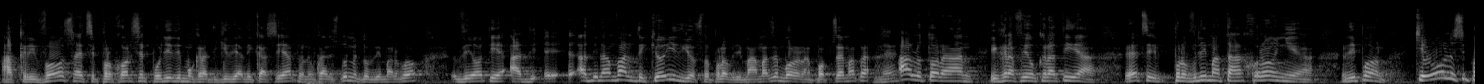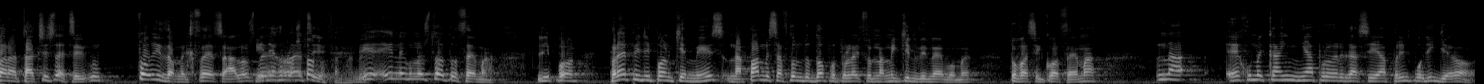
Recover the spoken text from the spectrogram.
Ακριβώς έτσι. Προχώρησε πολύ δημοκρατική διαδικασία. Τον ευχαριστούμε τον Δήμαρχο, διότι αντι, ε, αντιλαμβάνεται και ο ίδιος το πρόβλημά μας. Δεν μπορώ να πω ψέματα. Ναι. Άλλο τώρα αν η γραφειοκρατία, έτσι, προβλήματα χρόνια. Λοιπόν, και όλες οι παρατάξεις, έτσι. Το είδαμε χθες άλλωστε. Είναι γνωστό έτσι. το θέμα. Ναι. Ε, είναι γνωστό το θέμα. Λοιπόν, πρέπει λοιπόν και εμείς να πάμε σε αυτόν τον τόπο τουλάχιστον να μην κινδυνεύουμε. Το βασικό θέμα. Να έχουμε κάνει μια προεργασία πριν πολύ καιρό.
